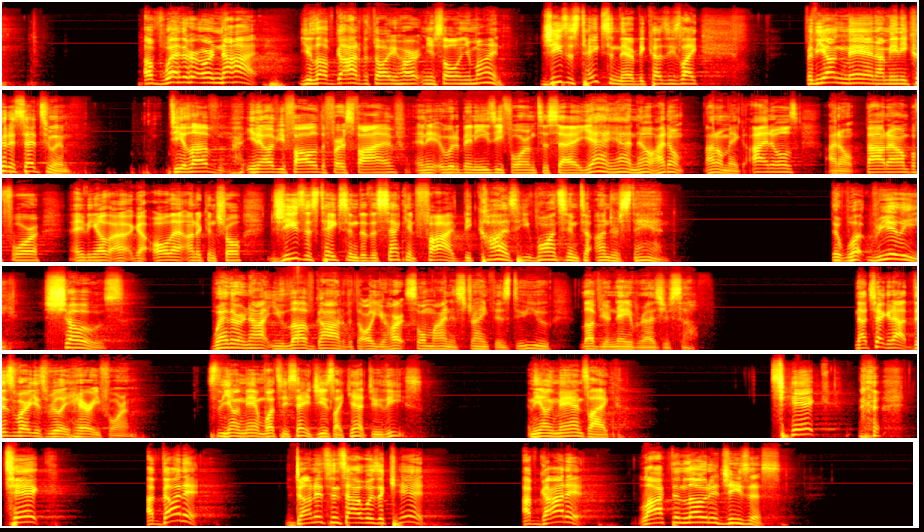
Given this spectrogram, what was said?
of whether or not you love God with all your heart and your soul and your mind. Jesus takes him there because he's like, for the young man, I mean, he could have said to him, Do you love, you know, have you followed the first five? And it would have been easy for him to say, Yeah, yeah, no, I don't, I don't make idols. I don't bow down before anything else. I got all that under control. Jesus takes him to the second five because he wants him to understand that what really shows whether or not you love God with all your heart, soul, mind, and strength is do you love your neighbor as yourself? Now, check it out. This is where it gets really hairy for him. So the young man, what's he say? Jesus like, yeah, do these. And the young man's like, tick, tick, I've done it. Done it since I was a kid. I've got it. Locked and loaded, Jesus.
